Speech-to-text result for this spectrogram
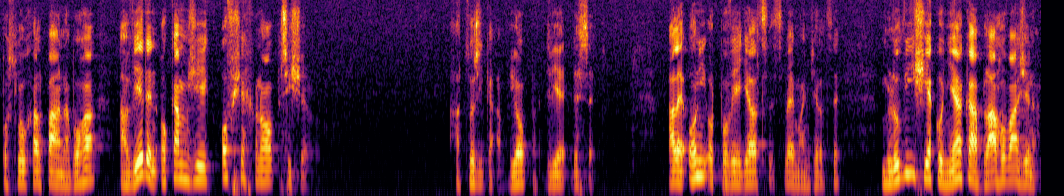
poslouchal Pána Boha a v jeden okamžik o všechno přišel. A co říká v Job 2.10. Ale on jí odpověděl se své manželce, mluvíš jako nějaká bláhová žena,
